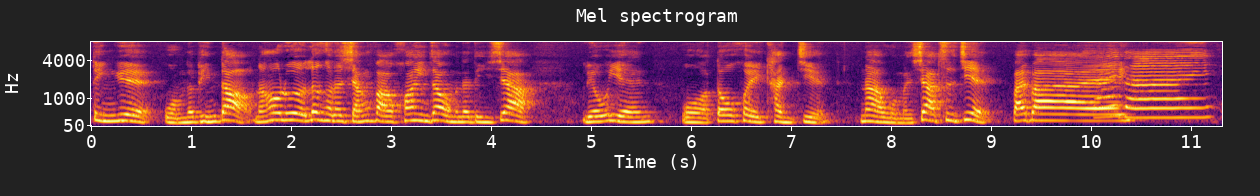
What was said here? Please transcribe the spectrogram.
订阅我们的频道，然后如果有任何的想法，欢迎在我们的底下留言，我都会看见。那我们下次见，拜拜拜拜。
